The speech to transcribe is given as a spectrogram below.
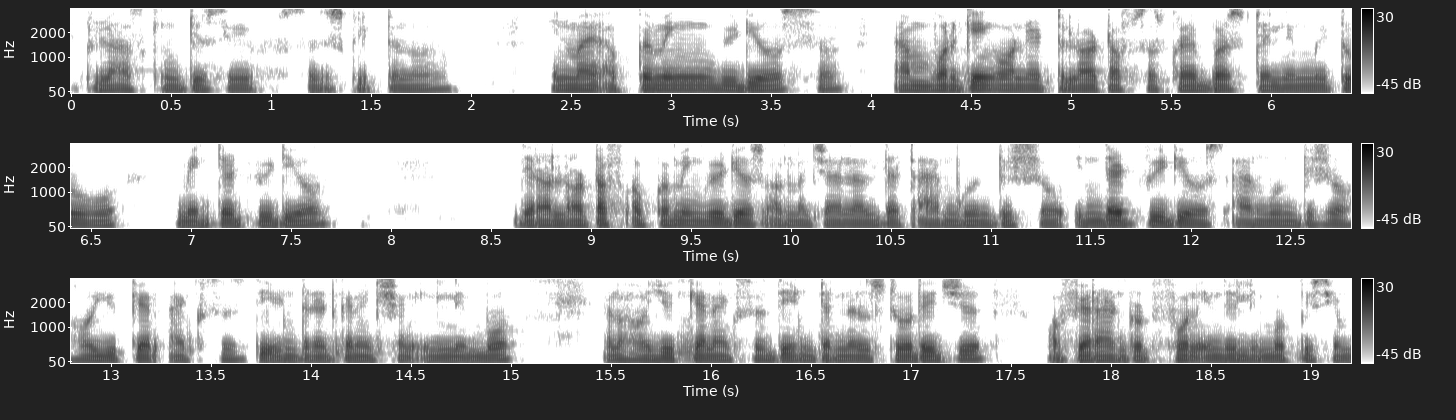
it will asking to save so just click to no in my upcoming videos. I'm working on it. A lot of subscribers telling me to make that video. There are a lot of upcoming videos on my channel that i'm going to show. In that videos i'm going to show how you can access the internet connection in limbo and how you can access the internal storage of your android phone in the limbo pc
